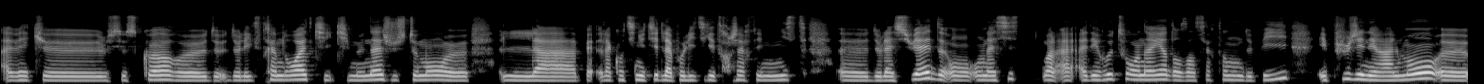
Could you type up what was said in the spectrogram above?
avec ce score de, l'extrême droite qui, menace justement la, continuité de la politique étrangère féministe de la Suède. on assiste voilà, à, des retours en arrière dans un certain nombre de pays. Et plus généralement, euh,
